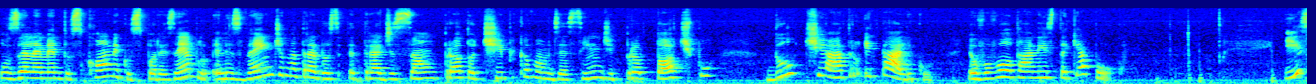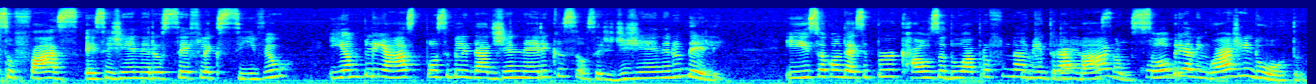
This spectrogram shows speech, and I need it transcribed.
os elementos cômicos, por exemplo, eles vêm de uma tradição prototípica, vamos dizer assim, de protótipo do teatro itálico. Eu vou voltar nisso daqui a pouco. Isso faz esse gênero ser flexível e ampliar as possibilidades genéricas, ou seja, de gênero dele. E isso acontece por causa do aprofundamento do trabalho sobre a linguagem do outro.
